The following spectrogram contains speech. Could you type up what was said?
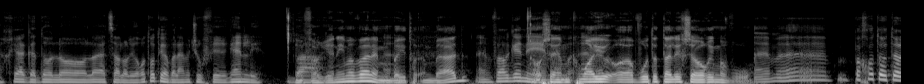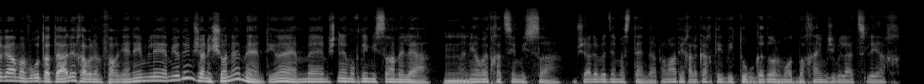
אחי הגדול לא, לא יצא לו לראות אותי, אבל האמת שהוא פרגן לי. הם מפרגנים אבל? הם בהת- הם בעד? הם מפרגנים. או שהם הם- כמו היו- עברו את התהליך שההורים עברו? הם אה, פחות או יותר גם עברו את התהליך, אבל הם מפרגנים לי, הם יודעים שאני שונה מהם, תראה, הם, הם שניהם עובדים משרה מלאה. Mm. אני עובד חצי משרה, משלב את זה עם הסטנדאפ. אמרתי לך, לקחתי ויתור גדול מאוד בחיים בשביל להצליח.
